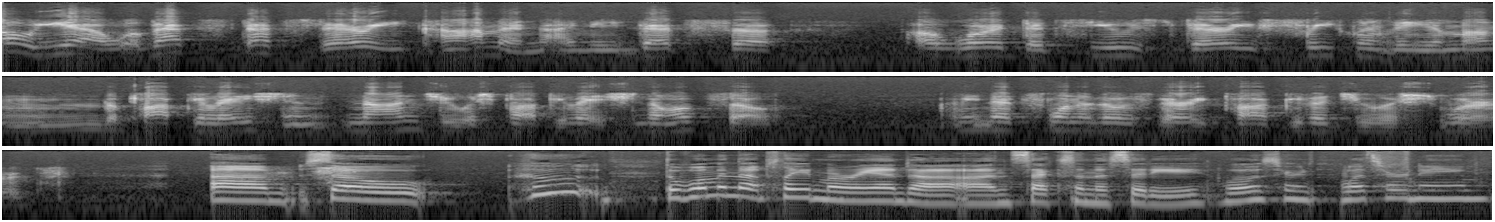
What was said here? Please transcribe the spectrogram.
Oh yeah, well that's that's very common. I mean that's uh, a word that's used very frequently among the population, non-Jewish population also. I mean that's one of those very popular Jewish words. Um, so who the woman that played Miranda on Sex in the City? What was her? What's her name?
